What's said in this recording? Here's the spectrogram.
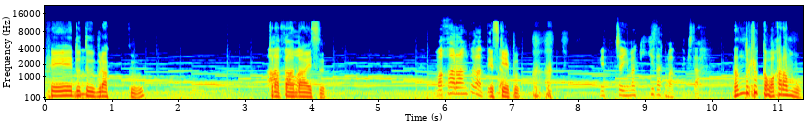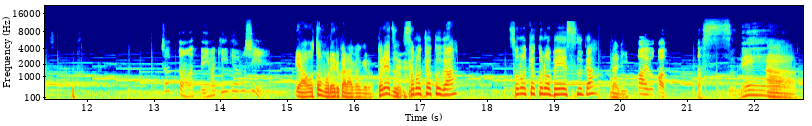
Fade to Black、 Trapped Ice、わからんくなってきた。 Escape。めっちゃ今聞きたくなってきた。何の曲かわからんもん。ちょっと待って、今聞いてよろしい？いや、音漏れるからあかんけど。とりあえず、その曲がその曲のベースが何？まあ、よかったっすね。ああ、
